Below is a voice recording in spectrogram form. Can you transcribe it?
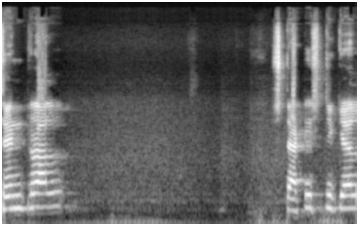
central statistical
